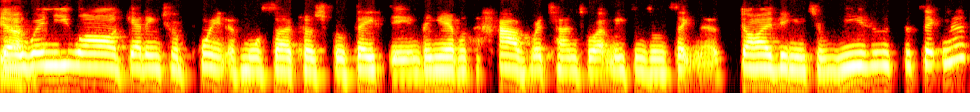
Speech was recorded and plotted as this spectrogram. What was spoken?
So yeah. when you are getting to a point of more psychological safety and being able to have return to work meetings on sickness, diving into reasons for sickness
